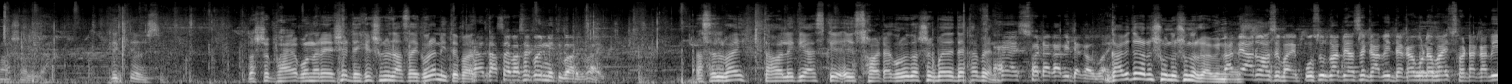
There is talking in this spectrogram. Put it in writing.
মাশাআল্লাহ। দেখতে হয়েছে। দর্শক ভাই বোনেরা এসে দেখে শুনে যাচাই করে নিতে পারে হ্যাঁ যাচাই বাছাই করে নিতে পারবে ভাই। রাসেল ভাই তাহলে কি আজকে এই ছয়টা গরু দর্শক ভাই দেখাবেন? হ্যাঁ ছটা গাবি দেখাবো ভাই। গাভী তো অনেক সুন্দর সুন্দর নিয়ে গাবি আরও আছে ভাই প্রচুর গাবি আছে গাবি দেখাবো না ভাই ছটা গাবি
